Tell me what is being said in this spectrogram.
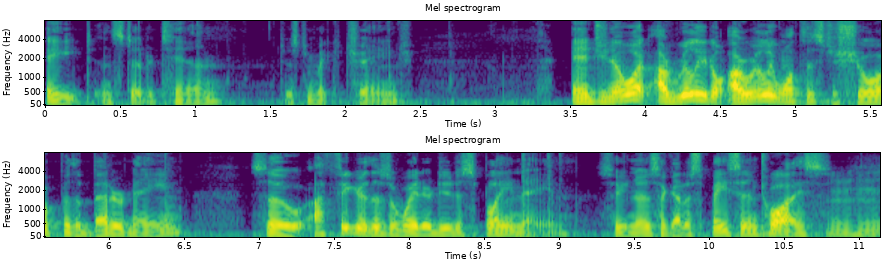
eight instead of 10, just to make a change. And you know what? I really don't. I really want this to show up with a better name. So I figure there's a way to do display name. So you notice I got a space in twice. Mm-hmm.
